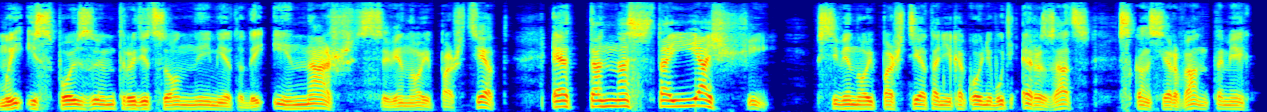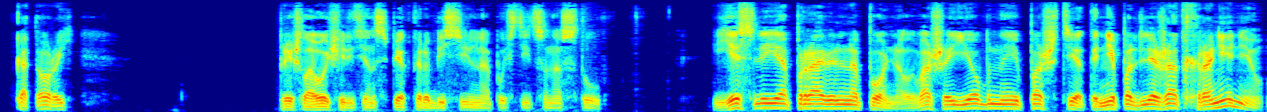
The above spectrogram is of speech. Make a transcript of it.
Мы используем традиционные методы, и наш свиной паштет — это настоящий свиной паштет, а не какой-нибудь эрзац с консервантами, который... Пришла очередь инспектора бессильно опуститься на стул. «Если я правильно понял, ваши ёбные паштеты не подлежат хранению?»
